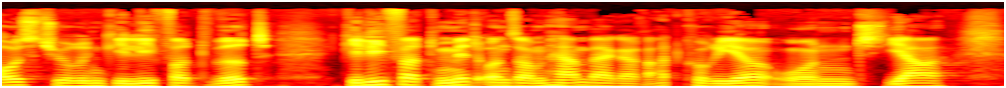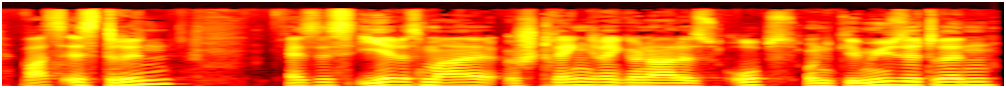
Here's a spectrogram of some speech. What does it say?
Haustüren geliefert wird. Geliefert mit unserem Herrenberger Radkurier. Und ja, was ist drin? Es ist jedes Mal streng regionales Obst und Gemüse drin.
